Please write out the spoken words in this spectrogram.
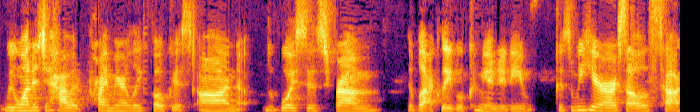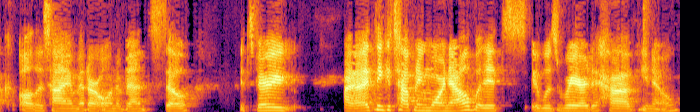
we wanted to have it primarily focused on the voices from the Black legal community because we hear ourselves talk all the time at our own events. So it's very, I think it's happening more now, but it's it was rare to have you know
